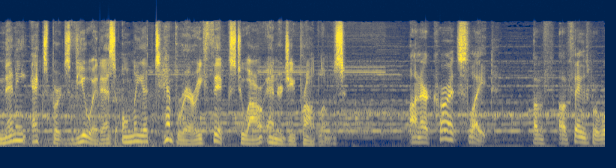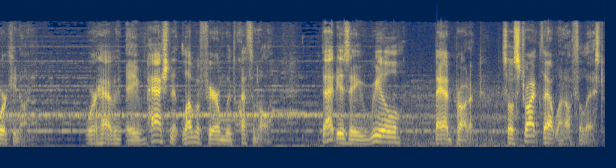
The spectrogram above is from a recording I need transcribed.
many experts view it as only a temporary fix to our energy problems. On our current slate of, of things we're working on, we're having a passionate love affair with ethanol. That is a real bad product. So strike that one off the list.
